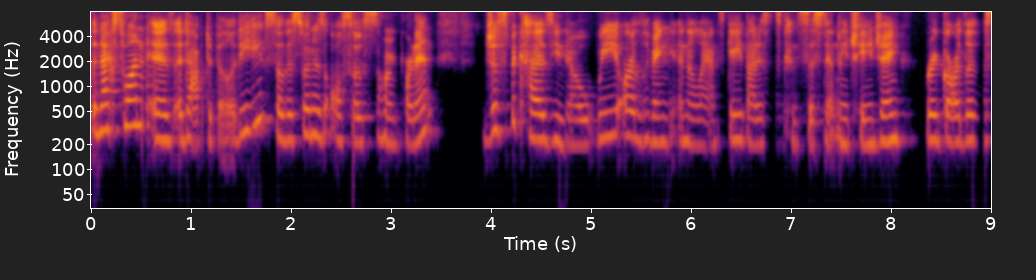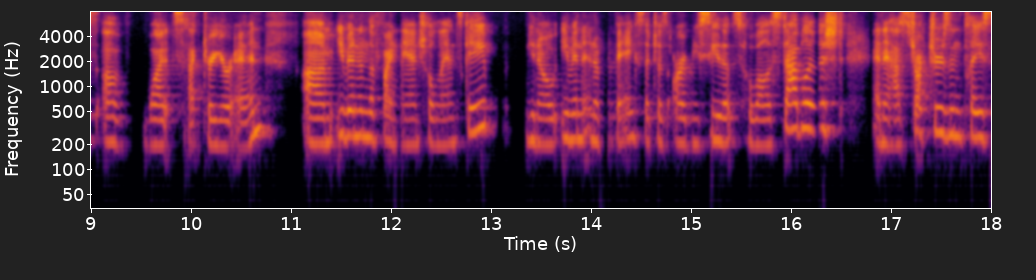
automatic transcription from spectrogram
The next one is adaptability. So this one is also so important. just because, you know, we are living in a landscape that is consistently changing, regardless of what sector you're in. Um, even in the financial landscape, you know, even in a bank such as RBC that's so well established and it has structures in place,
